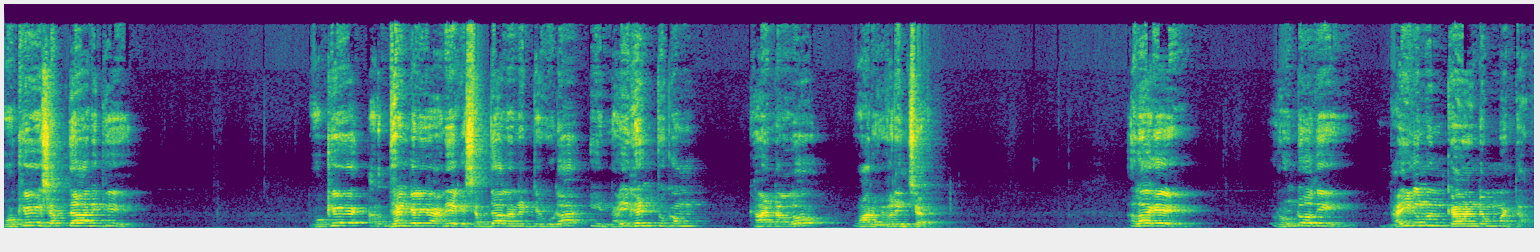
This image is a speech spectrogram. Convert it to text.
ఒకే శబ్దానికి ఒకే అర్థం కలిగిన అనేక శబ్దాలన్నింటినీ కూడా ఈ నైఘంటుకం కాండంలో వారు వివరించారు. అలాగే రెండోది నైగమం కాండం అంటారు.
